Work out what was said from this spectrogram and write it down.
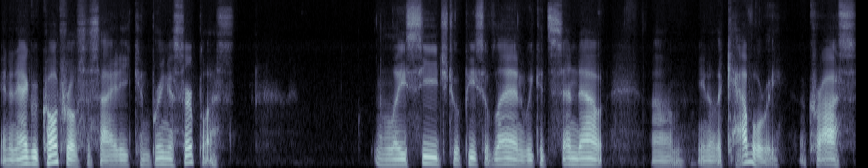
And an agricultural society can bring a surplus and lay siege to a piece of land. We could send out, um, you know, the cavalry across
